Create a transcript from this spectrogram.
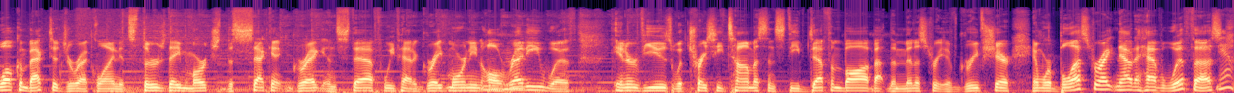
welcome back to Direct Line. It's Thursday, March the 2nd. Greg and Steph, we've had a great morning Mm-hmm. already with interviews with Tracy Thomas and Steve Deffenbaugh about the Ministry of Grief Share. And we're blessed right now to have with us Yeah.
